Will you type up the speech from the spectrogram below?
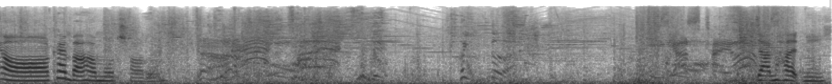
Ja, oh, kein Bahamut, schade. Dann halt nicht.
